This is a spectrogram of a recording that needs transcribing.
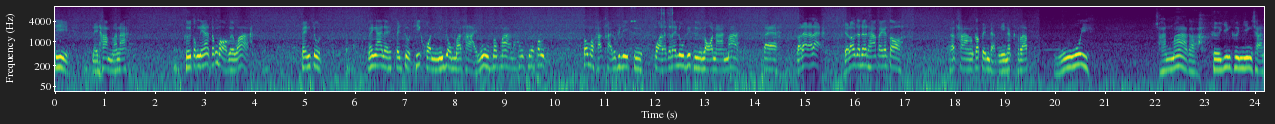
ที่ในถ้ำแล้วนะ คือตรงนี้ต้องบอกเลยว่า เป็นจุดง่ายๆเลย เป็นจุดที่คนนิยมมาถ่ายรูปมากๆนะท่องเที่ยวต้องต้องมาพักถ่ายรูปที่นี่คือกว่าเราจะได้รูปนี่คือรอนานมาก แต่เราได้แล้วแหละ เดี๋ยวเราจะเดินทางไปกันต่อ แล้วทางก็เป็นแบบนี้นะครับอุ้ยชันมากอะ่ะ คือยิ่งขึ้นยิ่งชัน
